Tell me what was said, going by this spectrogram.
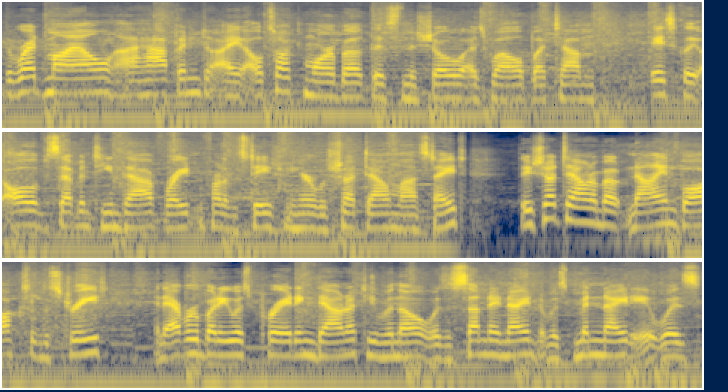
The Red Mile uh, happened. I, will talk more about this in the show as well, but um, basically all of 17th Ave right in front of the station here was shut down last night. They shut down about nine blocks of the street, and everybody was parading down it, even though it was a Sunday night, it was midnight. It was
